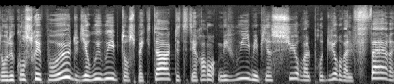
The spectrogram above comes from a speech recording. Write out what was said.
Donc de construire pour eux, de dire oui, oui, ton spectacle, etc. Mais oui, mais bien sûr, on va le produire, on va le faire.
